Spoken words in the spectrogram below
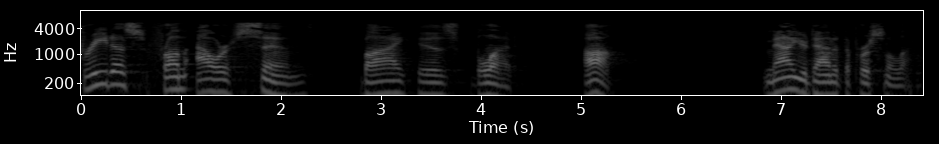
freed us from our sins by his blood. Ah, now you're down at the personal level.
